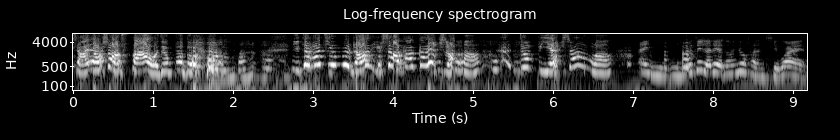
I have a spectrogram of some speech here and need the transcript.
啥要上仨，我就不懂。你他妈听不着，你上它干啥？你就别上了。哎，你你说这个这个东西就很奇怪，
